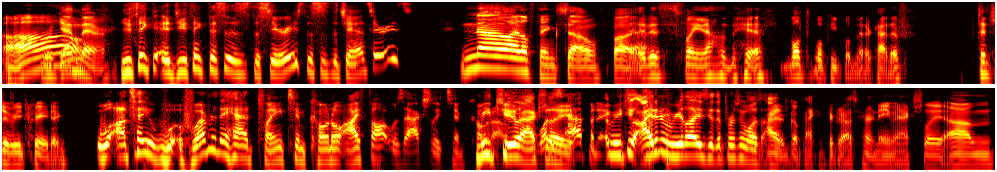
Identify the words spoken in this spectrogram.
oh, we're getting there. You think? Do you think this is the series? This is the Jan series? No, I don't think so. But yeah. it is funny now they have multiple people that are kind of potentially recreating. Well, I'll tell you, wh- whoever they had playing Tim Kono, I thought was actually Tim Kono. Me too, actually. What is happening? Me too. I didn't realize the other person was. I had to go back and figure out her name. Actually, um,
